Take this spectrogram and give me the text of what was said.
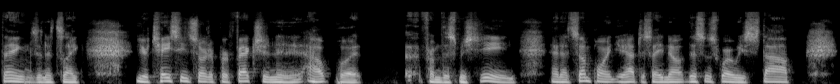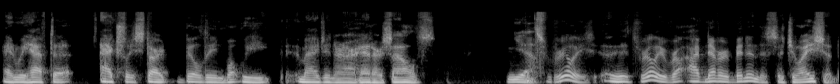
things. And it's like you're chasing sort of perfection in an output uh, from this machine. And at some point you have to say no this is where we stop and we have to actually start building what we imagine in our head ourselves. Yeah. It's really it's really i've never been in this situation.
